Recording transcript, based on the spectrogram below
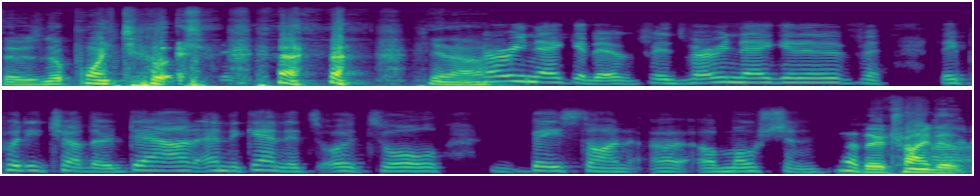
there was no point to it. you know. very negative. It's very negative. They put each other down, and again, it's it's all based on uh, emotion. Yeah, they're trying to. Uh,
